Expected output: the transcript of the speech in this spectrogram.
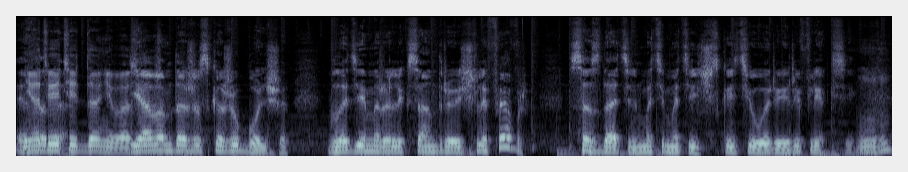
не Это ответить да, невозможно. Я вам даже скажу больше. Владимир Александрович Лефевр, создатель математической теории рефлексии,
